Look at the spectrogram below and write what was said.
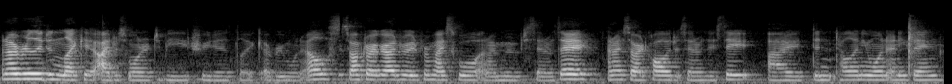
And I really didn't like it, I just wanted to be treated like everyone else. So after I graduated from high school and I moved to San Jose, and I started college at San Jose State, I didn't tell anyone anything.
